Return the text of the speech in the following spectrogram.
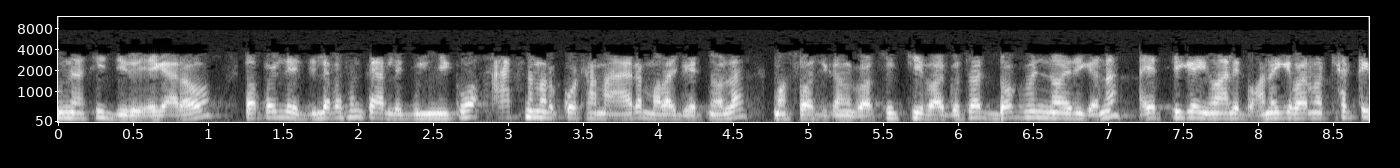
उनासी जिरो एघार हो। तपाईँले जिल्ला प्रशासन कार्यालय गुल्मीको आठ नम्बर कोठामा आएर मलाई भेट्नुहोला। म सजीकरण गर्छु। के भएको छ? डकुमेन्ट नहेरिकन यत्तिकै उहाँले भनेको बारेमा ठ्याक्कै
